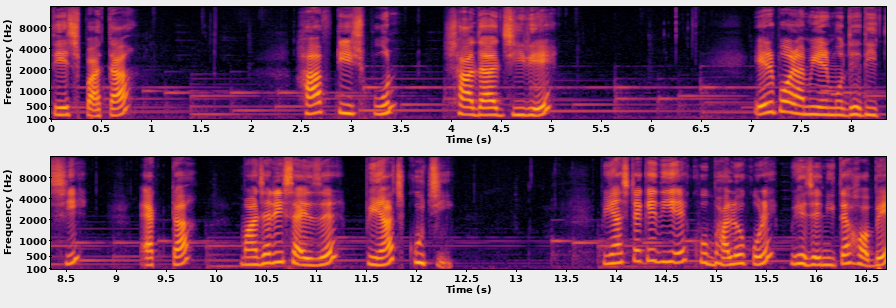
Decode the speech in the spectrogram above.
তেজপাতা, হাফ টিস্পুন সাদা জিরে। এরপর আমি এর মধ্যে দিচ্ছি একটা মাঝারি সাইজের পেঁয়াজ কুচি। পেঁয়াজটাকে দিয়ে খুব ভালো করে ভেজে নিতে হবে।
